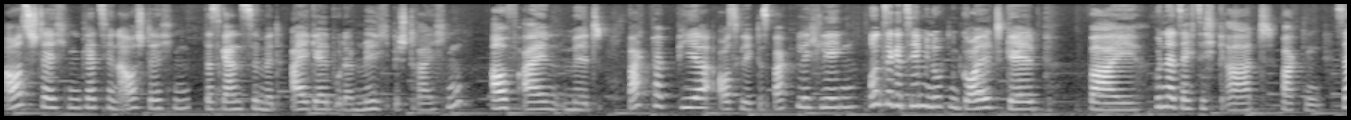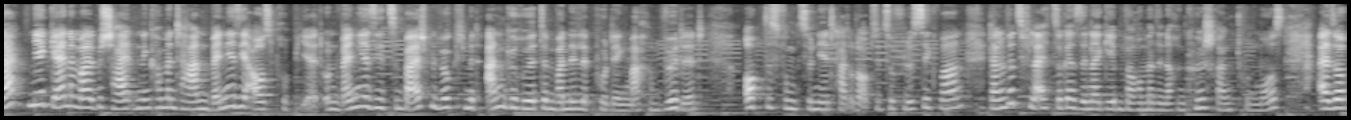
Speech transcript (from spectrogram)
ausstechen, Plätzchen ausstechen, das Ganze mit Eigelb oder Milch bestreichen, auf ein mit Backpapier ausgelegtes Backblech legen und ca. 10 Minuten goldgelb bei 160 Grad backen. Sagt mir gerne mal Bescheid in den Kommentaren, wenn ihr sie ausprobiert und wenn ihr sie zum Beispiel wirklich mit angerührtem Vanillepudding machen würdet, ob das funktioniert hat oder ob sie zu flüssig waren. Dann wird es vielleicht sogar Sinn ergeben, warum man sie noch in den Kühlschrank tun muss. Also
